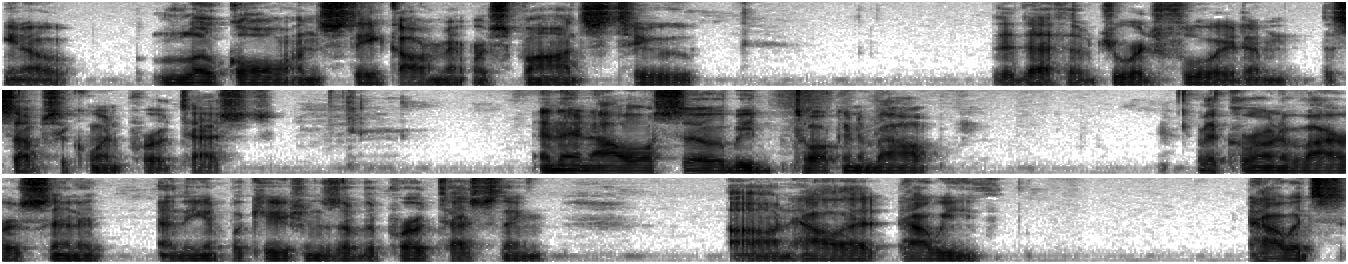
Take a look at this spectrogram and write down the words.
you know, local and state government response to the death of George Floyd and the subsequent protests. And then I'll also be talking about the coronavirus and it and the implications of the protesting and how that how we how it's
